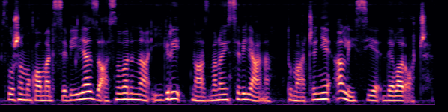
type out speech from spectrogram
Slušamo komad Sevilja zasnovan na igri nazvanoj Seviljana, tumačenje Alicije de la Roche.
